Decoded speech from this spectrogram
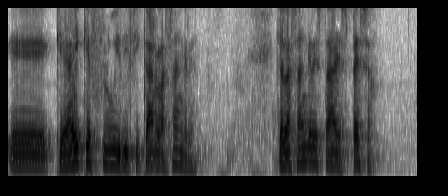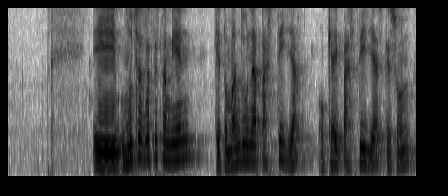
eh, que hay que fluidificar la sangre, que la sangre está espesa. Y muchas veces también que tomando una pastilla, o que hay pastillas que son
